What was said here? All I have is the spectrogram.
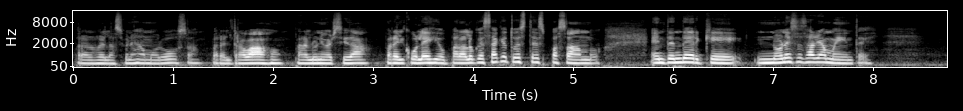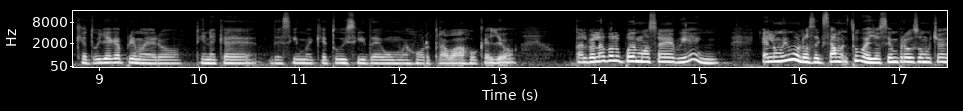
para las relaciones amorosas, para el trabajo, para la universidad, para el colegio, para lo que sea que tú estés pasando. Entender que no necesariamente que tú llegues primero tiene que decirme que tú hiciste un mejor trabajo que yo. Tal vez dos lo podemos hacer bien. Es lo mismo los exámenes. Tú ves, yo siempre uso muchos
